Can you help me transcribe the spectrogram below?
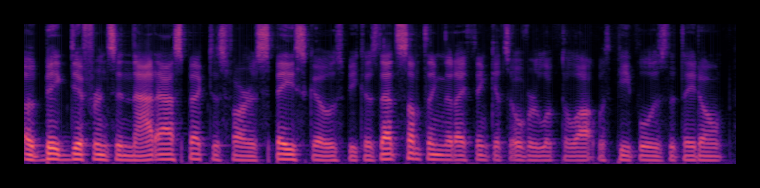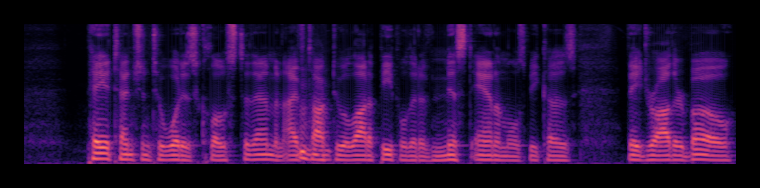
a big difference in that aspect as far as space goes because that's something that I think gets overlooked a lot with people is that they don't pay attention to what is close to them. And I've talked to a lot of people that have missed animals because they draw their bow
